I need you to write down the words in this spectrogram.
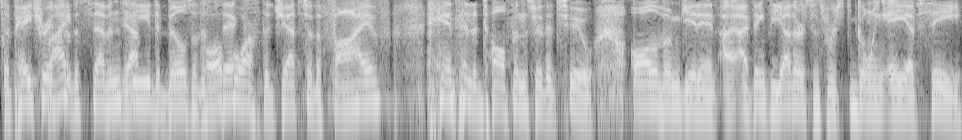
The Patriots Right. are the seven Yep. seed, the Bills are the All six, four. the Jets are the five, and then the Dolphins are the two. All of them get in. I, I think the other, since we're going AFC,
